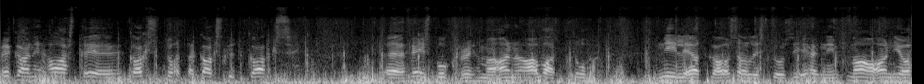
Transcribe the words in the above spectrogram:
vegaanihaaste 2022 eh, Facebook-ryhmä on avattu niille, jotka osallistuu siihen, niin mä oon jo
